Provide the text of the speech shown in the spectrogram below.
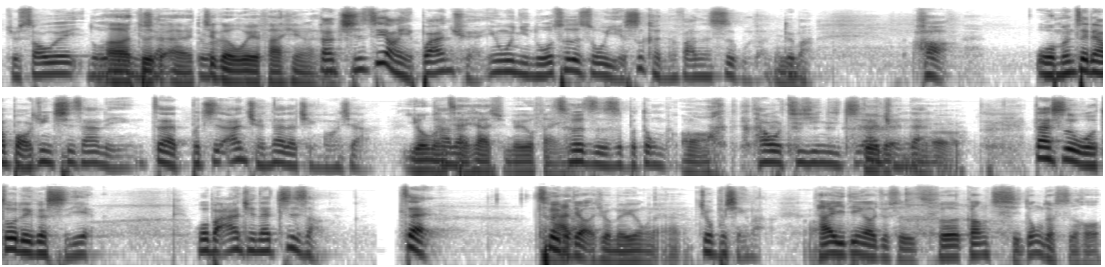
就稍微挪啊，动一下，对的，哎，这个我也发现了。但其实这样也不安全，因为你挪车的时候也是可能发生事故的，嗯对吧？好，我们这辆宝骏七三零在不系安全带的情况下，油门踩下去没有反应。车子是不动的，哦，它会提醒你系 安全带。嗯 但是我做了一个实验，我把安全带系上，再撤掉掉就没用了。嗯就不行了。它一定要就是车刚启动的时候，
